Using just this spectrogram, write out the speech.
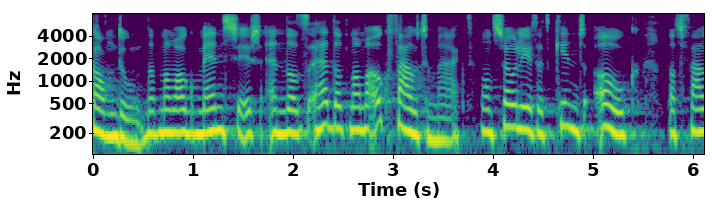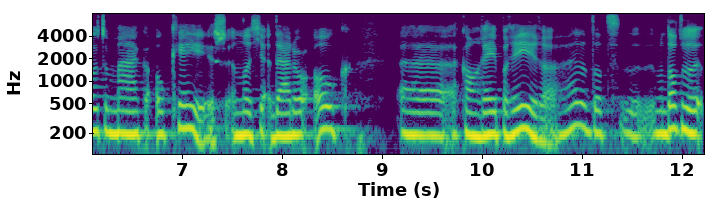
kan doen. Dat mama ook mens is en dat, hè, dat mama ook fouten maakt. Want zo leert het kind ook dat fouten maken oké is. En dat je daardoor ook eh, kan repareren. Hè? Dat, want dat wil,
